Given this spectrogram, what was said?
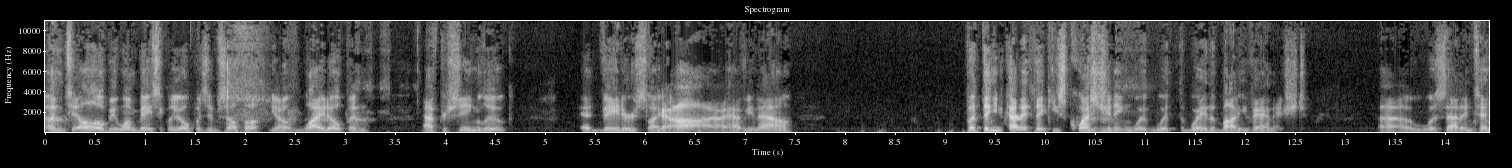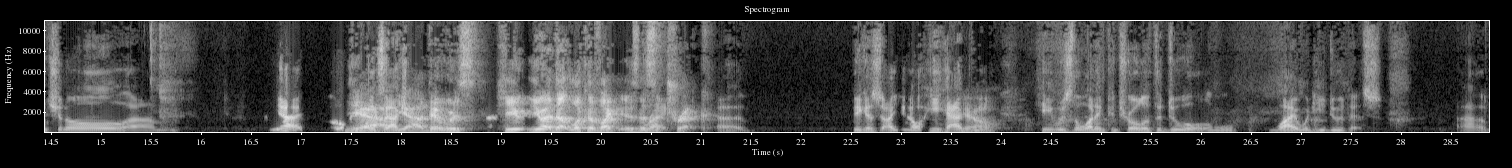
until Obi Wan basically opens himself up, you know, wide open after seeing Luke, and Vader's like, Yeah. "Ah, I have you now." But then you kind of think he's Mm-hmm. questioning with, with the way the body vanished. Uh, was that intentional? Um, yeah, Obi-Wan's yeah, actually- yeah. There was he. You had that look of like, is this Right. a trick? uh, because I, you know, he had You me. He was the one in control of the duel. Why would he do this? Um,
